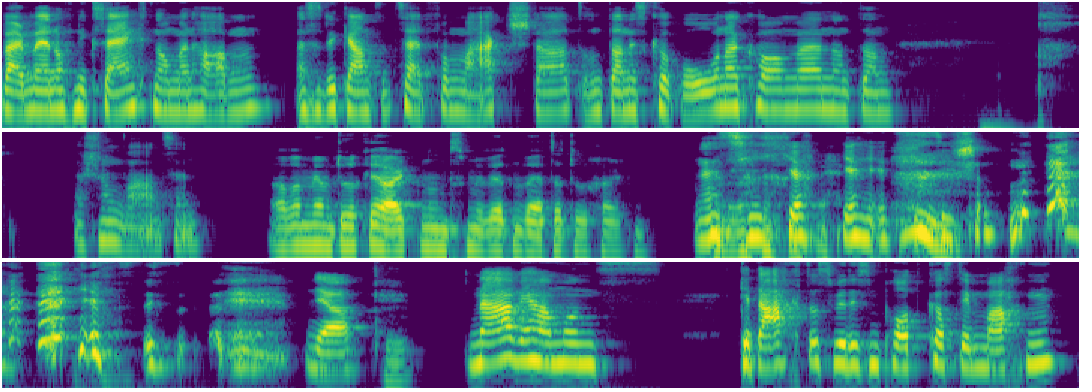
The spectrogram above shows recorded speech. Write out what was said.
weil wir ja noch nichts eingenommen haben. Also die ganze Zeit vom Marktstart und dann ist Corona kommen und dann pff, war schon Wahnsinn. Aber wir haben durchgehalten und wir werden weiter durchhalten. Na genau. sicher. Ja, jetzt ist es schon. jetzt ist Ja. Okay. Na, wir haben uns gedacht, dass wir diesen Podcast eben machen,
